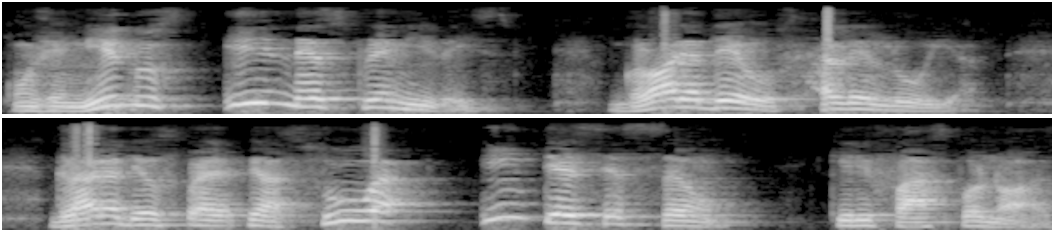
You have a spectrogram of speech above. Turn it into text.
com gemidos inexprimíveis. Glória a Deus, aleluia. Glória a Deus pela sua intercessão que ele faz por nós.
